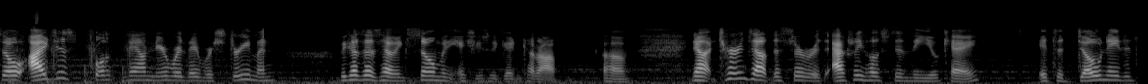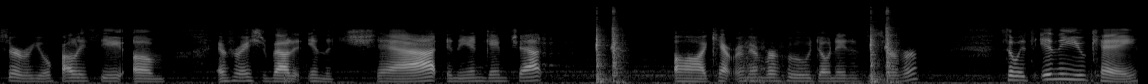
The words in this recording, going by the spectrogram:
So I just plunked down near where they were streaming because I was having so many issues with getting cut off. Um, now it turns out the server is actually hosted in the UK. It's a donated server. You'll probably see um, information about it in the chat, in the in-game chat. Uh, I can't remember who donated the server. So it's in the UK,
